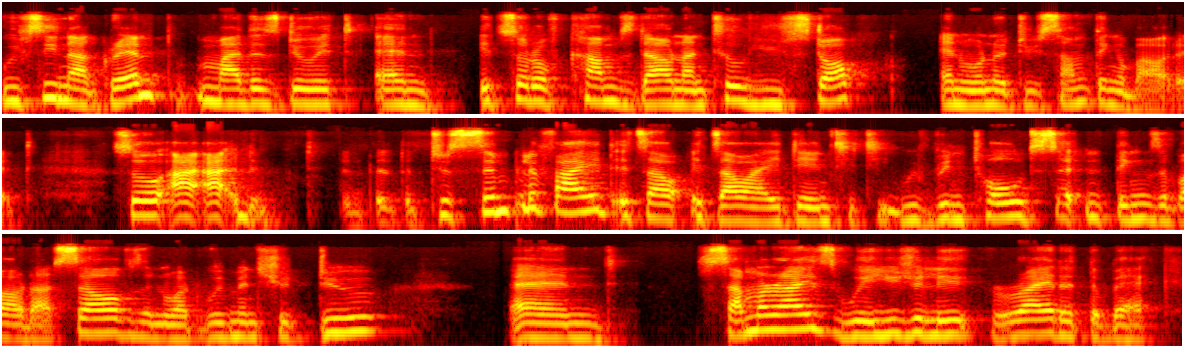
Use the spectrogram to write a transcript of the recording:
We've seen our grandmothers do it, and it sort of comes down until you stop and want to do something about it. So I, I to simplify it, it's our it's our identity. We've been told certain things about ourselves and what women should do, and summarize, we're usually right at the back,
